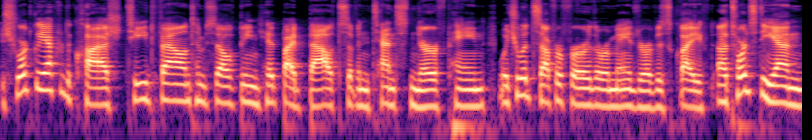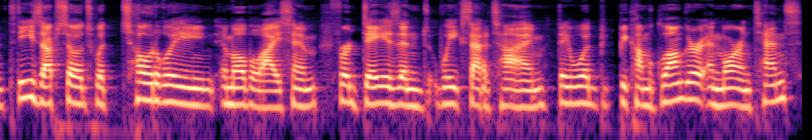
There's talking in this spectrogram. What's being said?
Shortly after the clash, Teed found himself being hit by bouts of intense nerve pain, which he would suffer for the remainder of his life. Uh, towards the end, these episodes would totally immobilize him for days and weeks at a time. They would become longer and more intense,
